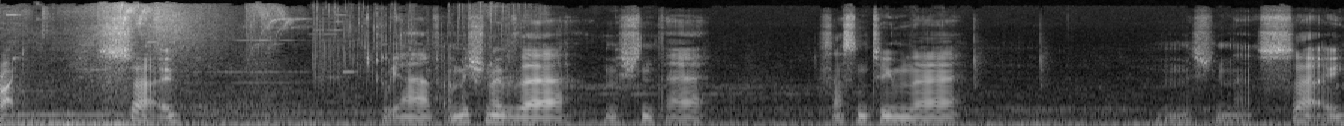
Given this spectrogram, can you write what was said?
Right. So, we have a mission over there, a mission there, assassin tomb there, a mission there. So,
